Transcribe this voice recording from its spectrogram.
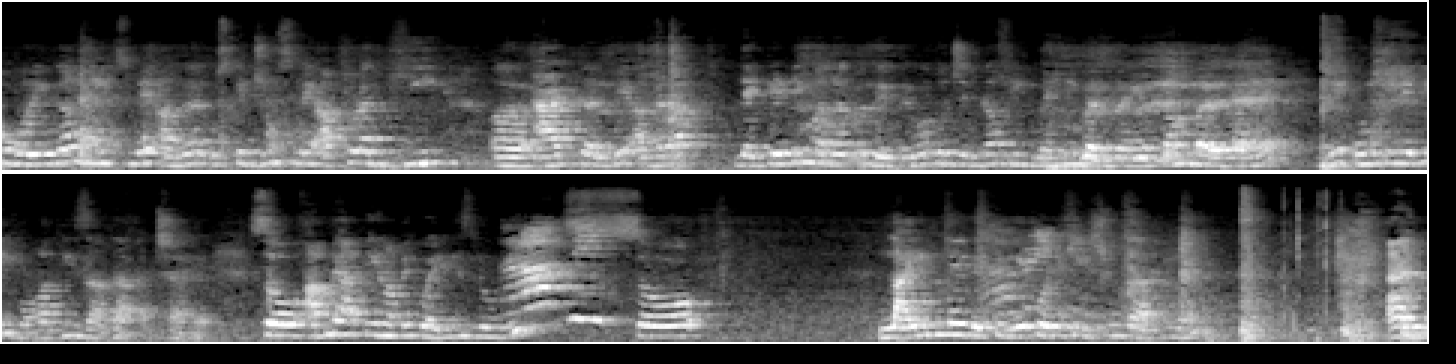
मोरिंगा लीव्स में अगर उसके जूस में आप थोड़ा घी ऐड करके अगर आप लेकेटिंग मदर को देते हो तो जिनका फ़ीड नहीं बन रहा है कम बन रहा है ये उनके लिए भी बहुत ही ज़्यादा अच्छा है। सो so, अब मैं आपके यहाँ पे क्वेरीज लूँगी। सो so, लाइव में देखिए ये थोड़ी सी इश्यूज़ आती हैं। एंड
